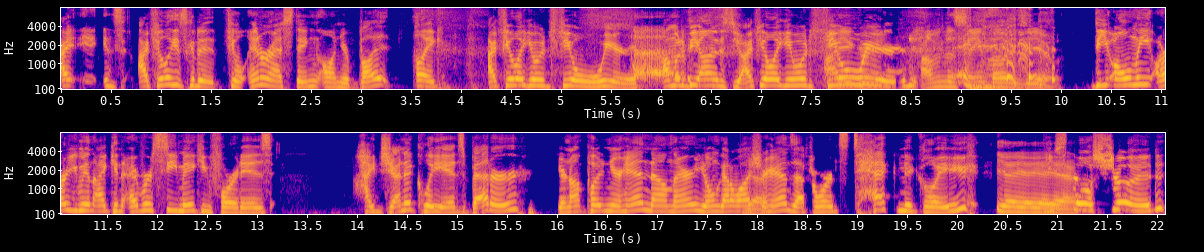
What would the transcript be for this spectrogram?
I, it's. I feel like it's gonna feel interesting on your butt. Like, I feel like it would feel weird. I'm gonna be honest with you. I feel like it would feel weird. I'm in the same boat as you. The only argument I can ever see making for it is, hygienically, it's better. you're not putting your hand down there. You don't got to wash Yeah. your hands afterwards. Technically, Yeah, yeah, yeah, you yeah. still should.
